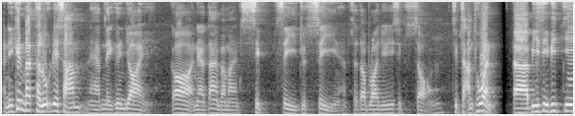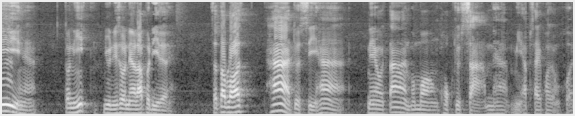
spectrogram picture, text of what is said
อันนี้ขึ้นพักทะลุด้วยซ้ำนะครับ ในขึ้นย่อยก็แนวต้านประมาณ 14.4 นะครับ สต็อปลอสอยู่ที่ 12 13ท่วนอ่า BCPG นะครับตัวนี้อยู่ในโซนแนวรับพอดีเลยสต็อปลอส5.45 แนวต้านผมมอง 6.3 นะครับ มีอัพไซด์พอสมควร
